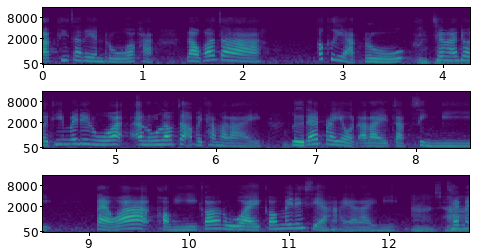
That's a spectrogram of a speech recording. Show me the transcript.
รักที่จะเรียนรู้อะค่ะ เราก็จะก็คืออยากรู้อือหือใช่ไหมโดยที่ไม่ได้รู้ว่าเอ่อรู้แล้วจะเอาไปทำอะไร หรือได้ประโยชน์อะไรจากสิ่งนี้ แต่ว่าของอย่างนี้ก็รู้ไว้ก็ไม่ได้เสียหายอะไรนี่อ่าใช่ใช่ไหม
